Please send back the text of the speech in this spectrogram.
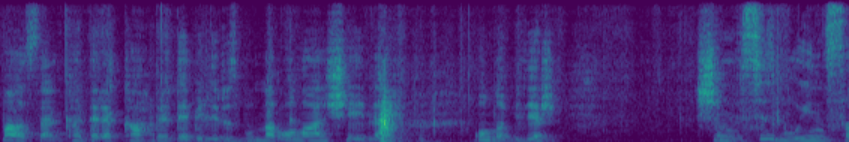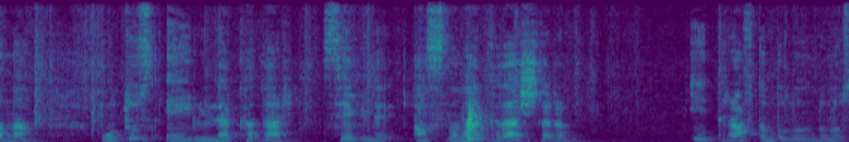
Bazen kadere kahredebiliriz. Bunlar olan şeyler olabilir. Şimdi siz bu insana 30 Eylül'e kadar sevgili aslan arkadaşlarım itirafta bulundunuz.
